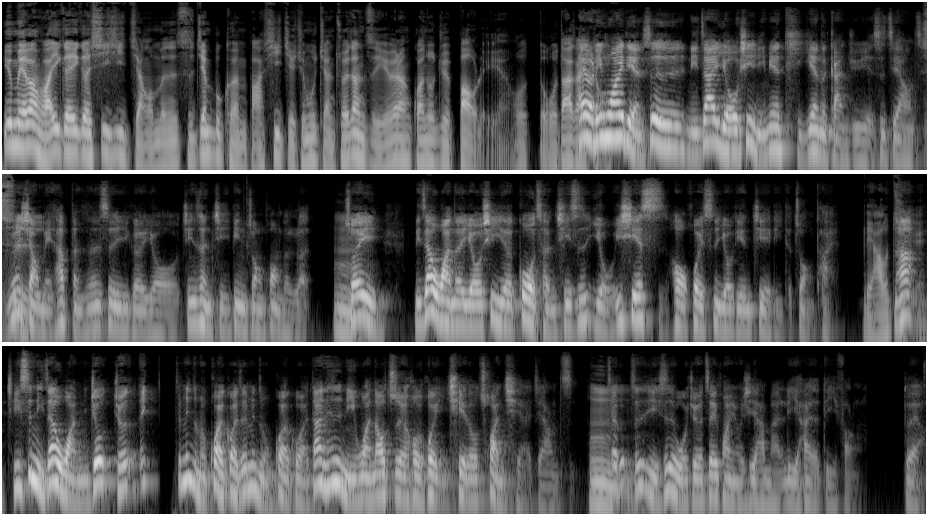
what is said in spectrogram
又没有办法一个一个细细讲，我们的时间不可能把细节全部讲出来，这样子也会让观众觉得暴雷啊。我我大概还有另外一点是，你在游戏里面体验的感觉也是这样子，因为小梅她本身是一个有精神疾病状况的人，嗯、所以。你在玩的游戏的过程，其实有一些时候会是有点解离的状态。了解。那其实你在玩，你就觉得，哎、欸，这边怎么怪怪，这边怎么怪怪？但是你玩到最后，会一切都串起来这样子。嗯，这个这也是我觉得这款游戏还蛮厉害的地方。对啊，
